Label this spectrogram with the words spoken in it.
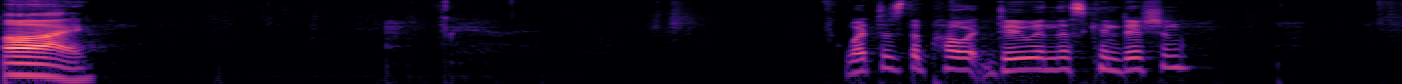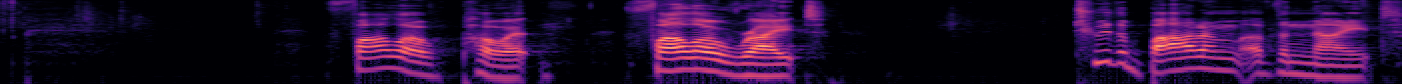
eye. What does the poet do in this condition? Follow, poet, follow right to the bottom of the night.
